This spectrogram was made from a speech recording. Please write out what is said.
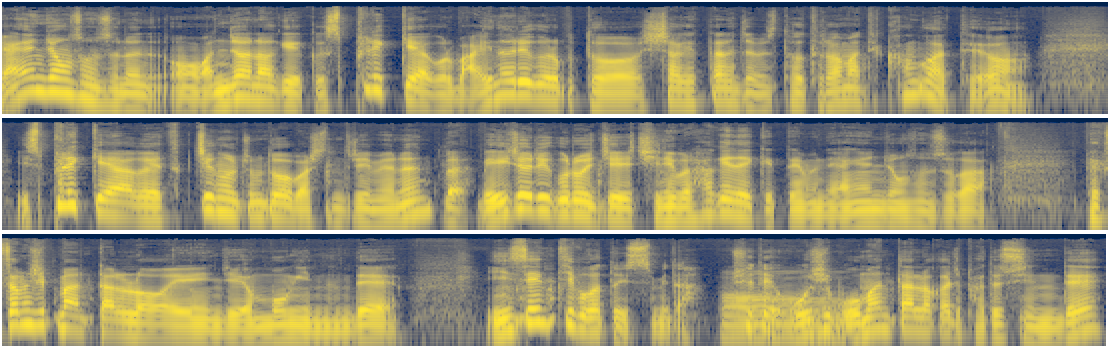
양현종 선수는 어, 완전하게 그 스플릿 계약으로 마이너리그로부터 시작했다는 점에서 더 드라마틱한 것 같아요. 이 스플릿 계약의 특징을 좀 더 말씀드리면은 네. 메이저리그로 이제 진입을 하게 됐기 때문에 양현종 선수가 130만 달러의 이제 연봉이 있는데 인센티브가 또 있습니다. 최대 어. 55만 달러까지 받을 수 있는데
